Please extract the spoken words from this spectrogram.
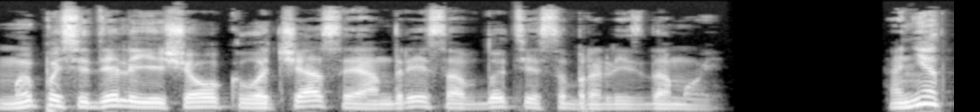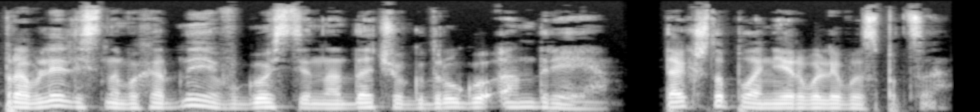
Мы посидели еще около часа, и Андрей с Авдотьей собрались домой. Они отправлялись на выходные в гости на дачу к другу Андрея, так что планировали выспаться.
